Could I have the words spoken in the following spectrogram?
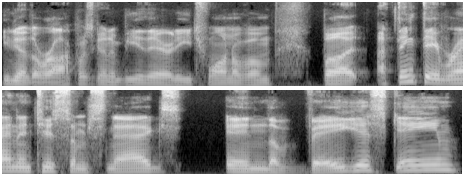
you know The Rock was going to be there at each one of them. But I think they ran into some snags in the Vegas game.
